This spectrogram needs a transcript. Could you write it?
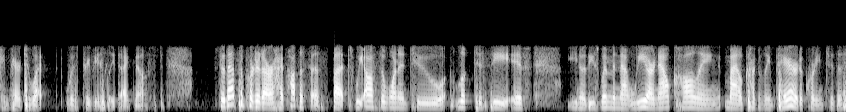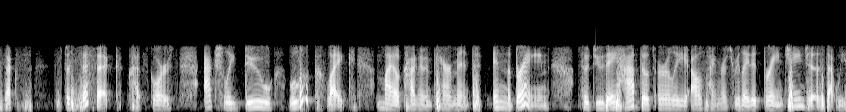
compared to what was previously diagnosed. So that supported our hypothesis, but we also wanted to look to see if you know these women that we are now calling mild cognitively impaired according to the sex specific cut scores actually do look like mild cognitive impairment in the brain. So, do they have those early Alzheimer's related brain changes that we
